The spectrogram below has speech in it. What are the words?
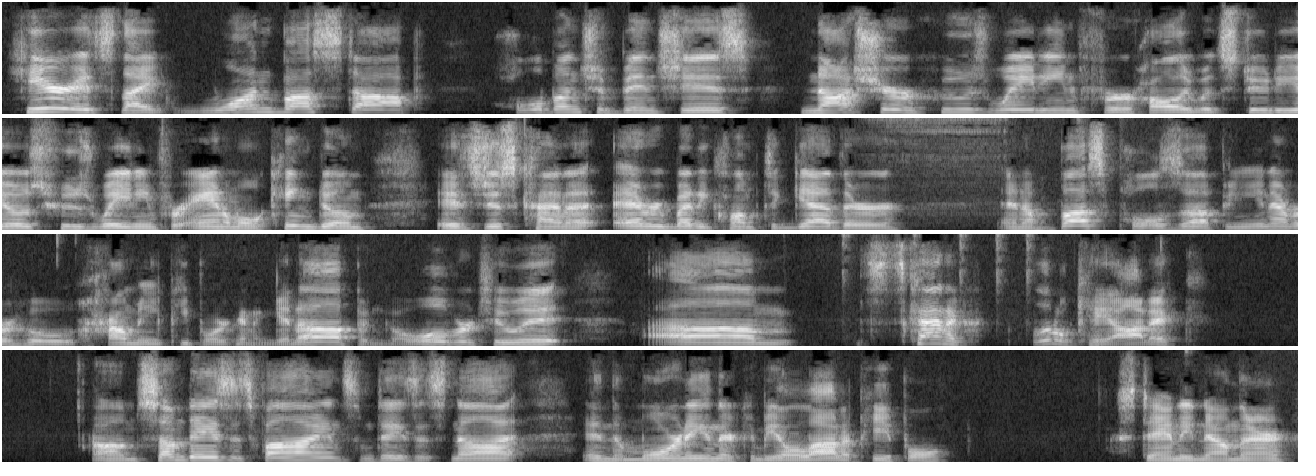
Here it's like one bus stop, whole bunch of benches, not sure who's waiting for Hollywood Studios, who's waiting for Animal Kingdom. It's just kind of everybody clumped together, and a bus pulls up, and you never know how many people are going to get up and go over to it. Um, it's kind of a little chaotic. Um, some days it's fine, some days it's not. In the morning, there can be a lot of people standing down there.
